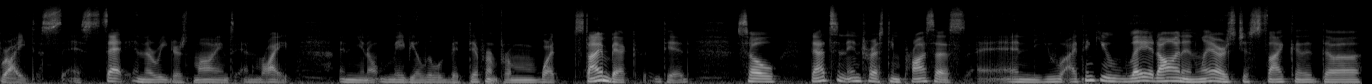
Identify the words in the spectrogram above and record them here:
right, set in the reader's minds and right, and you know maybe a little bit different from what Steinbeck did. So that's an interesting process, and you I think you lay it on in layers, just like uh, the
